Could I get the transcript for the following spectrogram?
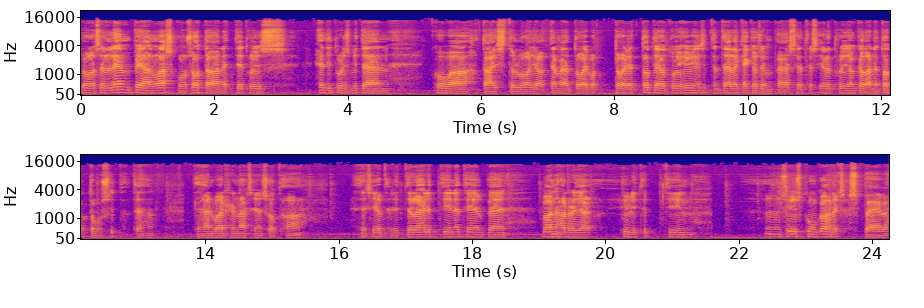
tuollaisen lempeän laskun sotaan, ettei tulisi, heti tulisi mitään kovaa taistelua. Ja tämä toivo, toive toteutui hyvin sitten täällä Käkösen päässä, että siellä tuli jonkinlainen tottumus sitten tähän, tähän varsinaiseen sotaan. Ja sieltä sitten lähdettiin eteenpäin. Vanha raja ylitettiin mm, syyskuun kahdeksas päivä.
